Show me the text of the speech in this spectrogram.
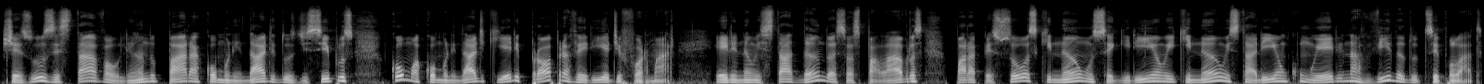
Jesus estava olhando para a comunidade dos discípulos como a comunidade que ele próprio haveria de formar. Ele não está dando essas palavras para pessoas que não o seguiriam e que não estariam com ele na vida do discipulado.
